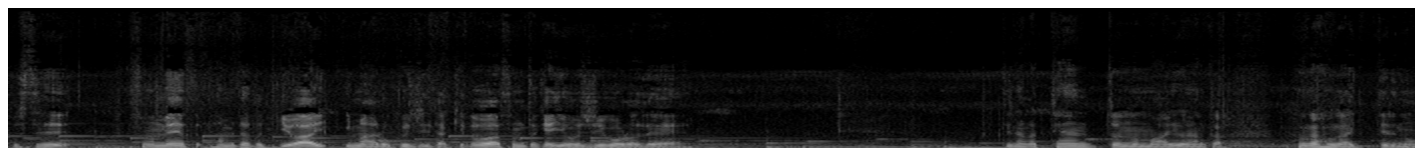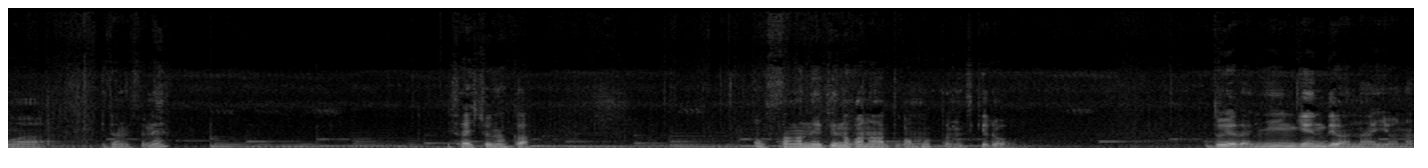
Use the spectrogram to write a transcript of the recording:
そしてその目覚めた時は今6時だけどその時は4時頃ででなんかテントの周りをなんかふがふが言ってるのがいたんですよね。最初なんかおっさんが寝てんのかなとか思ったんですけどどうやら人間ではないような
